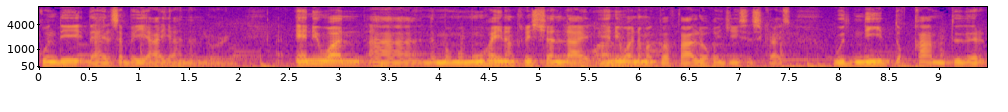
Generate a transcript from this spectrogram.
kundi dahil sa biyaya ng Lord. Anyone uh, na mamumuhay ng Christian life, anyone na magpa-follow kay Jesus Christ would need to come to the,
